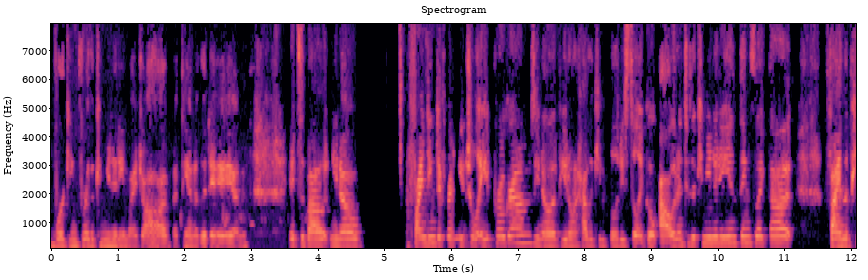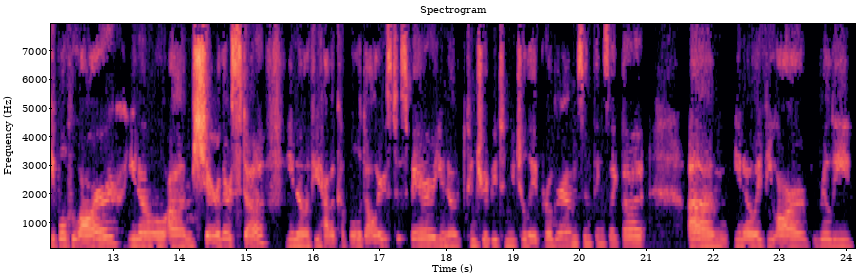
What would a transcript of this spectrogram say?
working for the community my job at the end of the day. And it's about you know finding different mutual aid programs you know if you don't have the capabilities to like go out into the community and things like that find the people who are you know um, share their stuff you know if you have a couple of dollars to spare you know contribute to mutual aid programs and things like that. Um, you know if you are really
